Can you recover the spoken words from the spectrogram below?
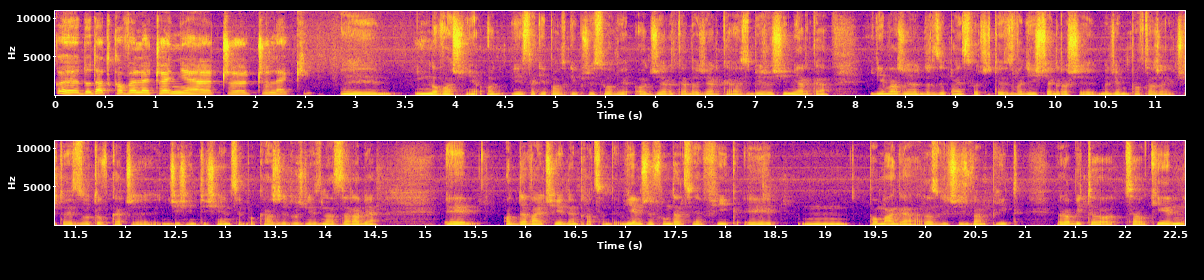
e, dodatkowe leczenie czy, czy leki. No właśnie, jest takie polskie przysłowie, od ziarka do ziarka zbierze się miarka. I nieważne, drodzy Państwo, czy to jest 20 groszy, będziemy powtarzali, czy to jest złotówka, czy 10 tysięcy, bo każdy różnie z nas zarabia, oddawajcie 1%. Wiem, że Fundacja FIG yy, mm, pomaga rozliczyć Wam PIT. Robi to całkiem,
